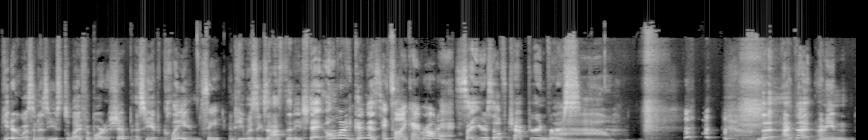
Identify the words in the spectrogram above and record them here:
Peter wasn't as used to life aboard a ship as he had claimed, See? and he was exhausted each day. Oh my goodness. It's like I wrote it. Cite yourself chapter and verse. Wow. The I thought, I mean,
